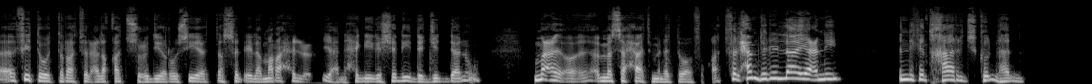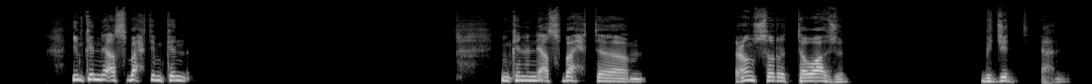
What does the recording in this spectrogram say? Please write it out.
آه، في توترات في العلاقات السعودية الروسية تصل إلى مراحل يعني حقيقة شديدة جدا ومع مساحات من التوافقات. فالحمد لله يعني إني كنت خارج كل هال يمكن إني أصبحت يمكن يمكن إني أصبحت عنصر التوازن بجد يعني.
